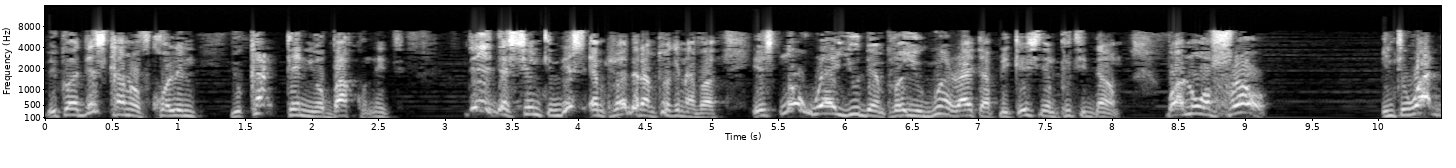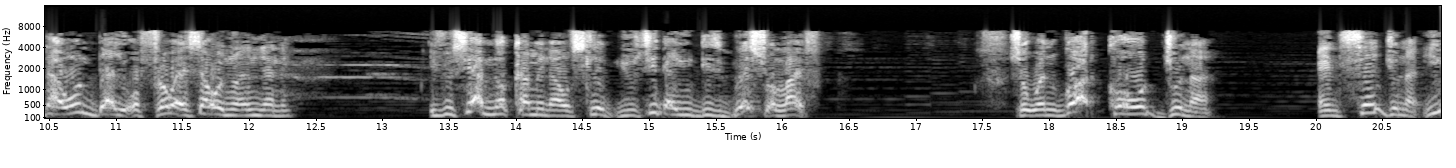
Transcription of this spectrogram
Because this kind of calling, you can't turn your back on it. This is the same thing. This employer that I'm talking about is not where you, the employer, you go and write application and put it down. But no offer. Into what that one day you say, oh, If you say, I'm not coming, I'll sleep, you see that you disgrace your life. So when God called Jonah and sent Jonah. He,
